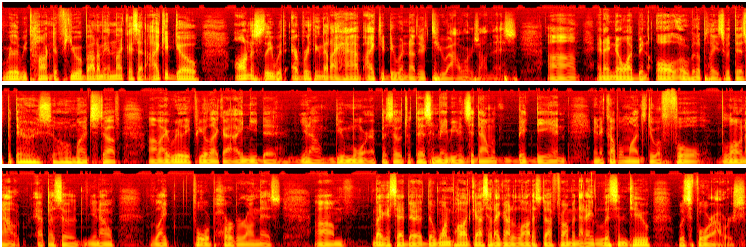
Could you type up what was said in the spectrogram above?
really we talked a few about them, and like I said, I could go honestly with everything that I have, I could do another two hours on this. Um, and I know I've been all over the place with this, but there is so much stuff. Um, I really feel like I, I, need to, you know, do more episodes with this, and maybe even sit down with Big D and in a couple months do a full blown out episode. You know, like four parter on this. Um, like I said, the the one podcast that I got a lot of stuff from and that I listened to was four hours,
